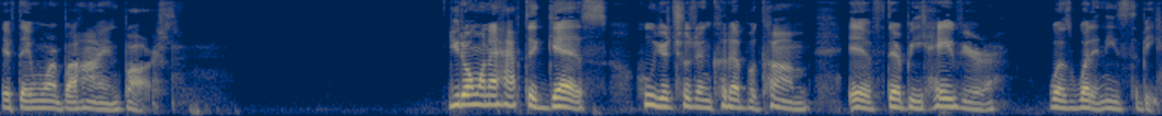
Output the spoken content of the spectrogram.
if they weren't behind bars. You don't want to have to guess who your children could have become if their behavior was what it needs to be.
